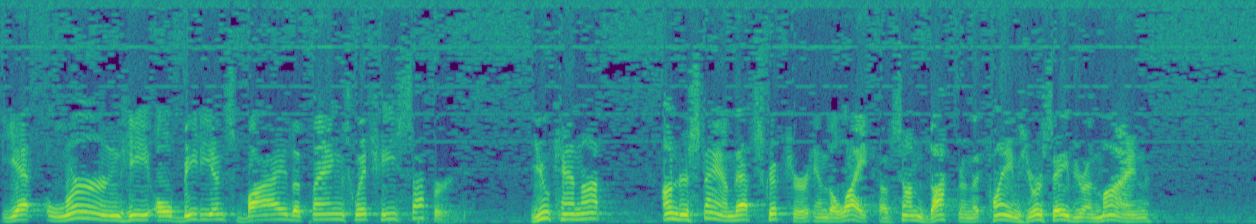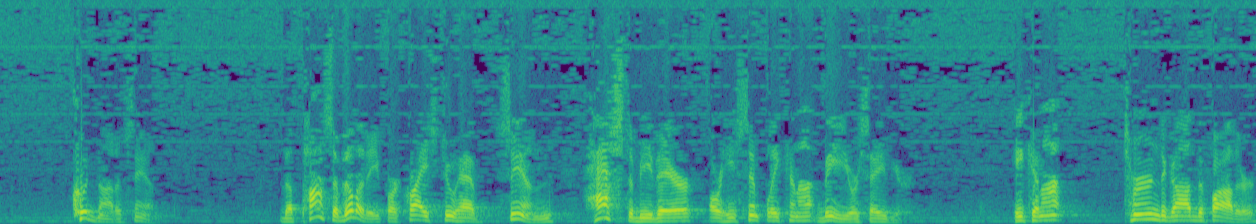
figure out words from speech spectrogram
yet learned he obedience by the things which he suffered. You cannot understand that scripture in the light of some doctrine that claims your Savior and mine could not have sinned. The possibility for Christ to have sinned has to be there or he simply cannot be your Savior. He cannot turn to God the Father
